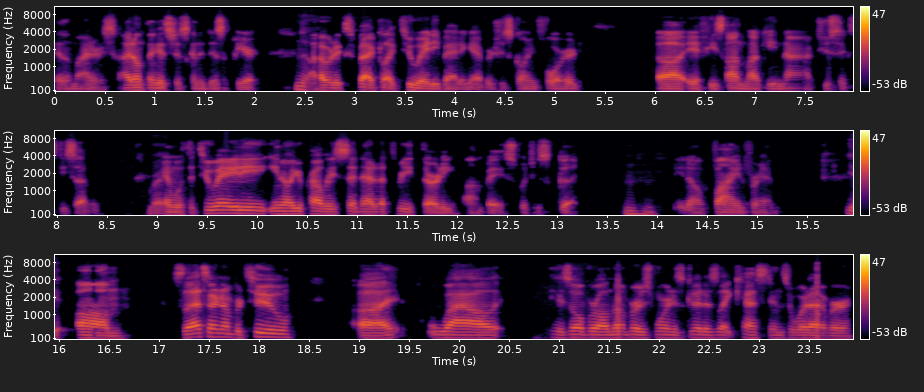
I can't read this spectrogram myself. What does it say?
in the minors. I don't think it's just going to disappear. No, I would expect like 280 batting averages going forward uh, if he's unlucky, not 267. Right. And with the 280, you know, you're probably sitting at a 330 on base, which is good. hmm You know, fine for him. Yeah. Um, so that's our number two. Uh, while his overall numbers weren't as good as like Keston's or whatever,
